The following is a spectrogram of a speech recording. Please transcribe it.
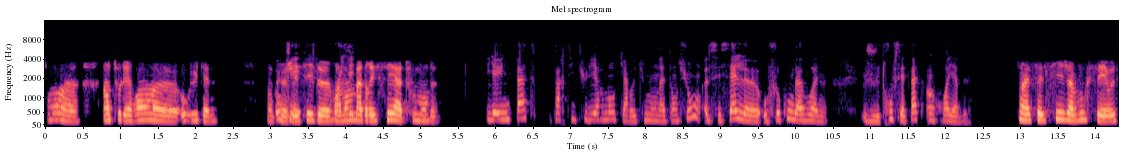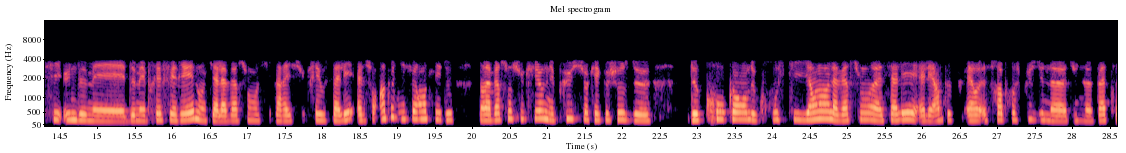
sont intolérants au gluten. Donc euh, j'ai essayé de vraiment m'adresser à tout le monde. Il y a une pâte particulièrement qui a retenu mon attention, euh, c'est celle euh, au flocon d'avoine. Je trouve cette pâte incroyable. Ouais, celle-ci, j'avoue que c'est aussi une de mes de mes préférées. Donc il y a la version aussi pareil sucrée ou salée. Elles sont un peu différentes les deux. Dans la version sucrée, on est plus sur quelque chose de de croquant, de croustillant. La version salée, elle est un peu, elle se rapproche plus d'une d'une pâte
